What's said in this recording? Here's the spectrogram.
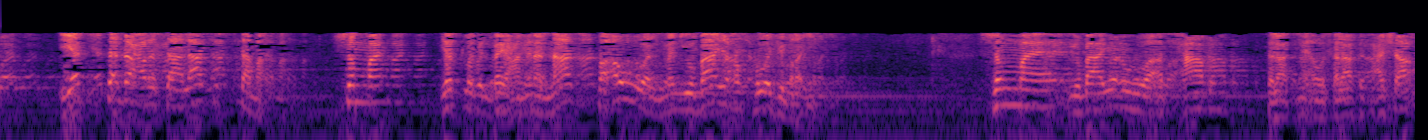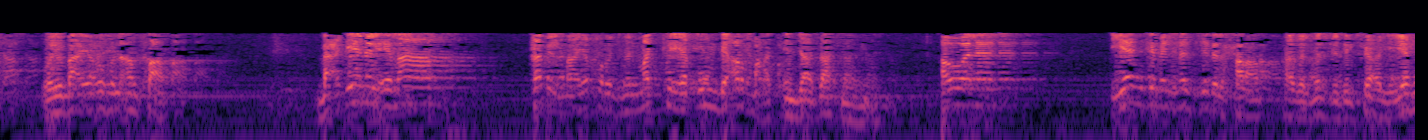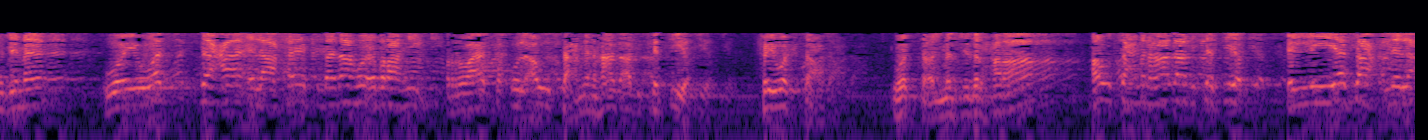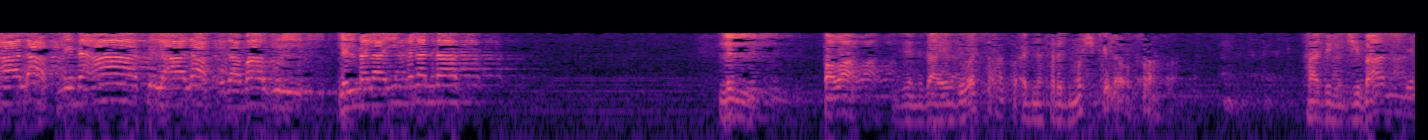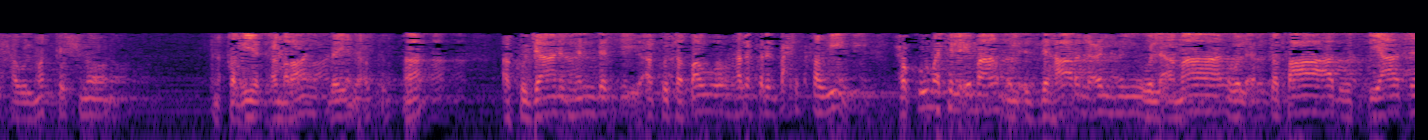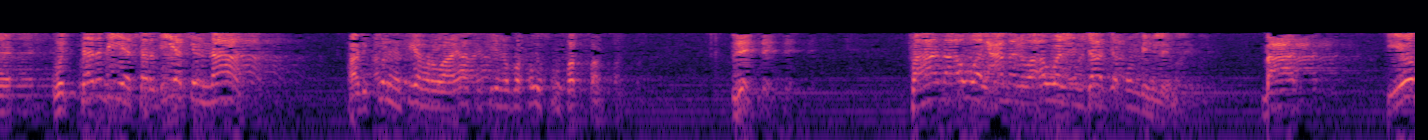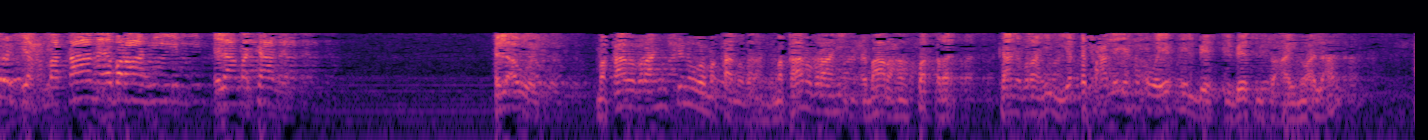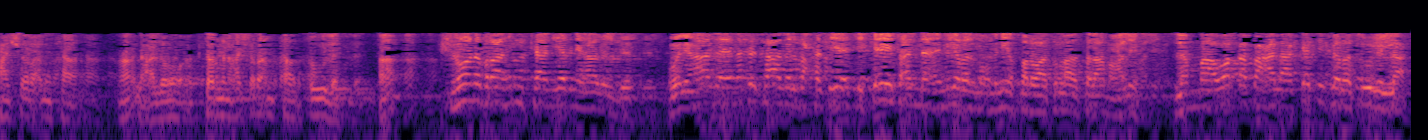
يتبع رسالات السماء ثم يطلب البيعة من الناس فأول من يبايعه هو جبرائيل. ثم يبايعه أصحابه 313 ويبايعه الأنصار. بعدين الإمام قبل ما يخرج من مكة يقوم بأربعة إنجازات مهمة. أولا يهدم المسجد الحرام هذا المسجد الفعلي يهدمه ويوسع إلى حيث بناه إبراهيم. الروايات تقول أوسع من هذا بكثير فيوسع يوسع المسجد الحرام أوسع من هذا بكثير. اللي يسع للآلاف لمئات الآلاف. إذا ما أقول للملايين من الناس للطواف. زين إذا يوسع عندنا فرد مشكلة أخرى. هذه الجبال اللي حول مكة شلون؟ قضية عمران تبين ها؟ اكو جانب هندسي اكو تطور هذا فرد بحث طويل. حكومة الامام والازدهار العلمي والامان والاقتصاد والسياسة والتربية تربية الناس. هذه كلها فيها روايات وفيها بحوث مفصل زين. فهذا أول عمل وأول إنجاز يقوم به الإمام. بعد يرجع مقام إبراهيم إلى مكانه. الأول. مقام إبراهيم شنو هو مقام إبراهيم؟ مقام إبراهيم عبارة عن صخرة. كان إبراهيم يقف عليها ويبني البيت، البيت أنتم عاينوه الآن؟ عشر أمتار. ها لعله أكثر من عشر أمتار طولا ها؟ شلون إبراهيم كان يبني هذا البيت؟ ولهذا نفس هذا البحث يأتي كيف أن أمير المؤمنين صلوات الله وسلامه عليه لما وقف على كتف رسول الله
